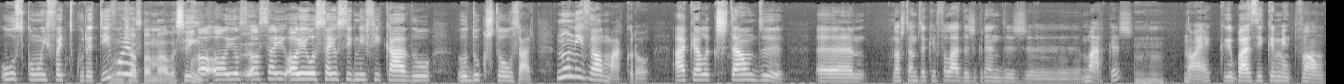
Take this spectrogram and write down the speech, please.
uso com um efeito decorativo Um ou, eu, japamala, sim. ou, ou eu, ou sei, ou eu sei o significado uh, do que estou a usar. No nível macro, há aquela questão de. ah, nós estamos aqui a falar das grandes ah, marcas, Uhum. não é? Que basicamente vão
